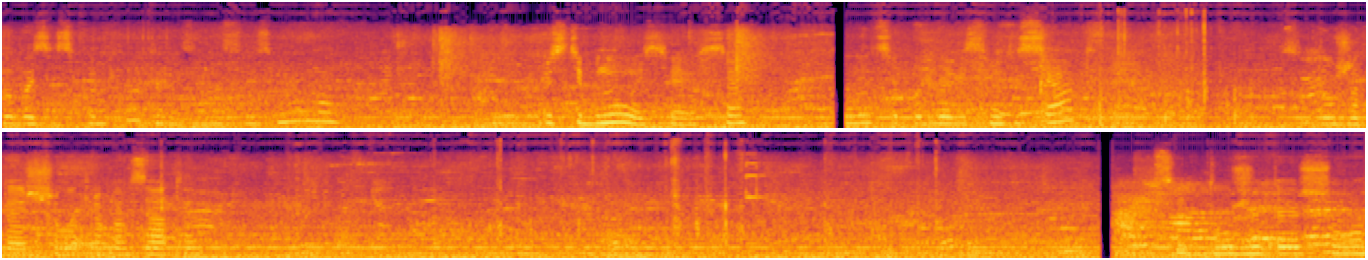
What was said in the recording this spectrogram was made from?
Подобається ці комп'ютери, зараз візьмемо. Пристібнулися і все. Це по 2,80. Це дуже дешево треба взяти. Це дуже дешево.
